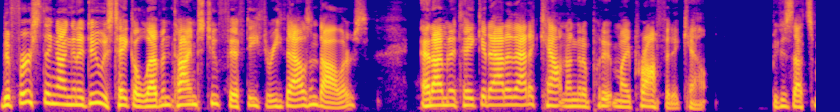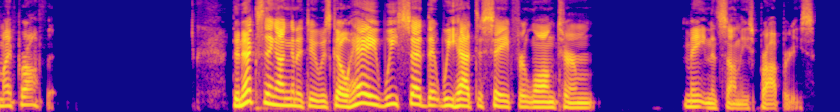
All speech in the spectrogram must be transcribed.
The first thing I'm going to do is take 11 times 250, $3,000, and I'm going to take it out of that account and I'm going to put it in my profit account because that's my profit. The next thing I'm going to do is go, hey, we said that we had to save for long term maintenance on these properties.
